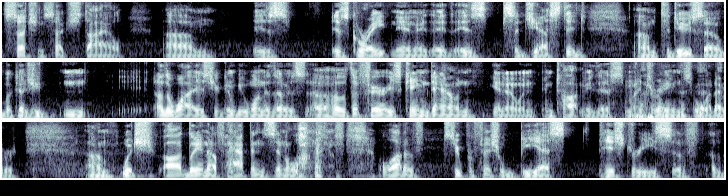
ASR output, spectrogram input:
such and such style um, is is great and it, it is suggested um, to do so because you otherwise you're going to be one of those uh, oh the fairies came down you know and, and taught me this in my dreams or whatever um, which oddly enough happens in a lot of a lot of superficial BS histories of, of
